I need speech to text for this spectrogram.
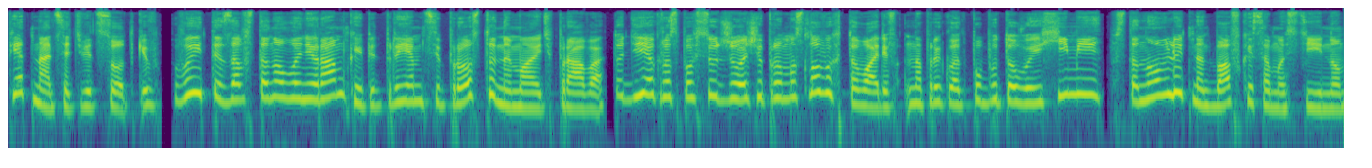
15%. Вийти за встановлені рамки підприємці просто не мають права. Тоді як розповсюджувачі промислових товарів, наприклад, побутової хімії, встановлюють надбавки самостійно.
